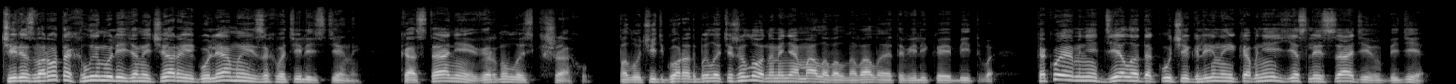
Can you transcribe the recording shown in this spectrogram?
Через ворота хлынули янычары и гулямы и захватили стены. Кастани вернулась к шаху. Получить город было тяжело, но меня мало волновала эта великая битва. Какое мне дело до кучи глины и камней, если Сади в беде?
